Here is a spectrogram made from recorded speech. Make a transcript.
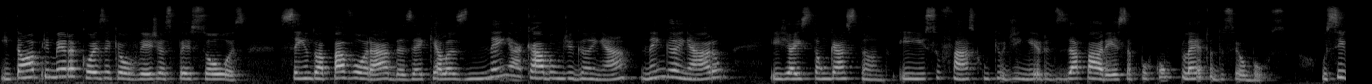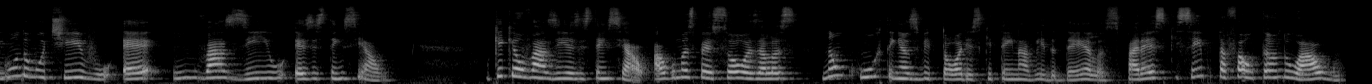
Então a primeira coisa que eu vejo as pessoas sendo apavoradas é que elas nem acabam de ganhar, nem ganharam e já estão gastando. E isso faz com que o dinheiro desapareça por completo do seu bolso. O segundo motivo é um vazio existencial. O que é o vazio existencial? Algumas pessoas elas não curtem as vitórias que tem na vida delas, parece que sempre está faltando algo,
